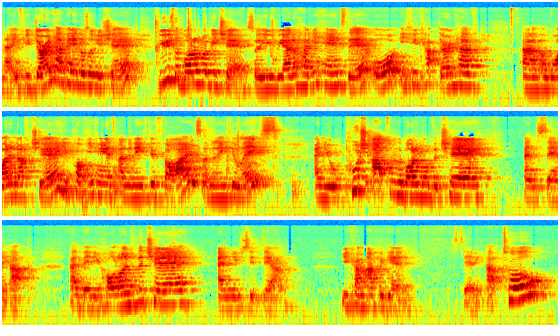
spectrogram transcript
Now, if you don't have handles on your chair, use the bottom of your chair. So you'll be able to have your hands there, or if you don't have um, a wide enough chair, you pop your hands underneath your thighs, underneath your legs, and you'll push up from the bottom of the chair and stand up and then you hold on to the chair and you sit down. You come up again, standing up tall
